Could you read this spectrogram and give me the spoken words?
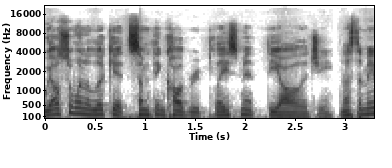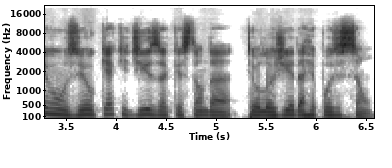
We also want to look at something called replacement theology. Nós também vamos ver o que é que diz a questão da teologia da reposição.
